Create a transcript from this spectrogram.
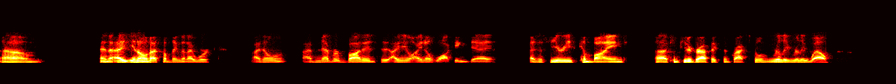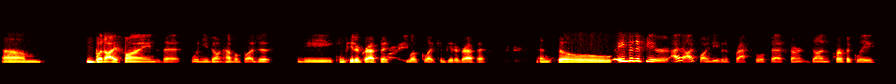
Um, and I, you know, that's something that I work. I don't. I've never bought into. I know. I know. Walking Dead as a series combined uh, computer graphics and practical really, really well. Um, but I find that when you don't have a budget, the computer graphics look like computer graphics. And so, even if you're, I, I find even if practical effects aren't done perfectly,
